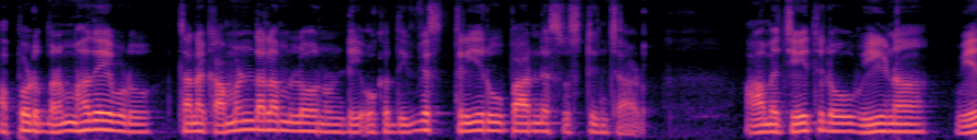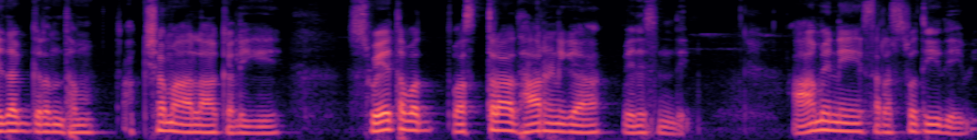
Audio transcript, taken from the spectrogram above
అప్పుడు బ్రహ్మదేవుడు తన కమండలంలో నుండి ఒక దివ్య స్త్రీ రూపాన్ని సృష్టించాడు. ఆమె చేతిలో వీణ వేదగ్రంథం అక్షమాల కలిగి శ్వేత వస్త్రధారిణిగా వెలిసింది. ఆమెనే సరస్వతీదేవి.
